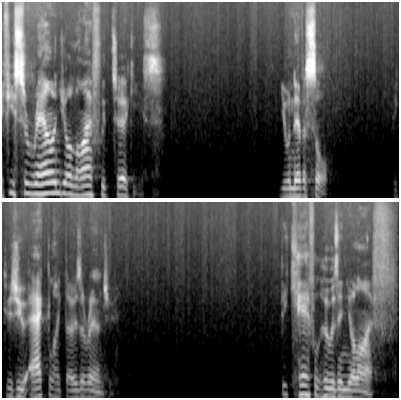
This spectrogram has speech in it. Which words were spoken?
If you surround your life with turkeys, you'll never soar because you act like those around you. Be careful who is in your life,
